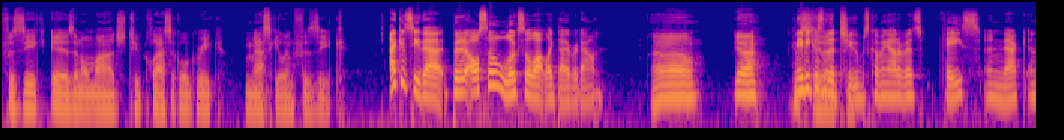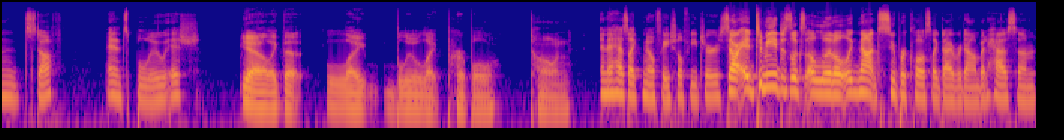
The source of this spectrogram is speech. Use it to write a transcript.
physique is an homage to classical Greek masculine physique. I could see that, but it also looks a lot like Diver Down. Oh, uh, yeah. Maybe because of the tubes coming out of its face and neck and stuff, and it's blue-ish. Yeah, like that light blue, light purple tone. And it has like no facial features. Sorry, it, to me, it just looks a little like not super close like Diver Down, but has some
